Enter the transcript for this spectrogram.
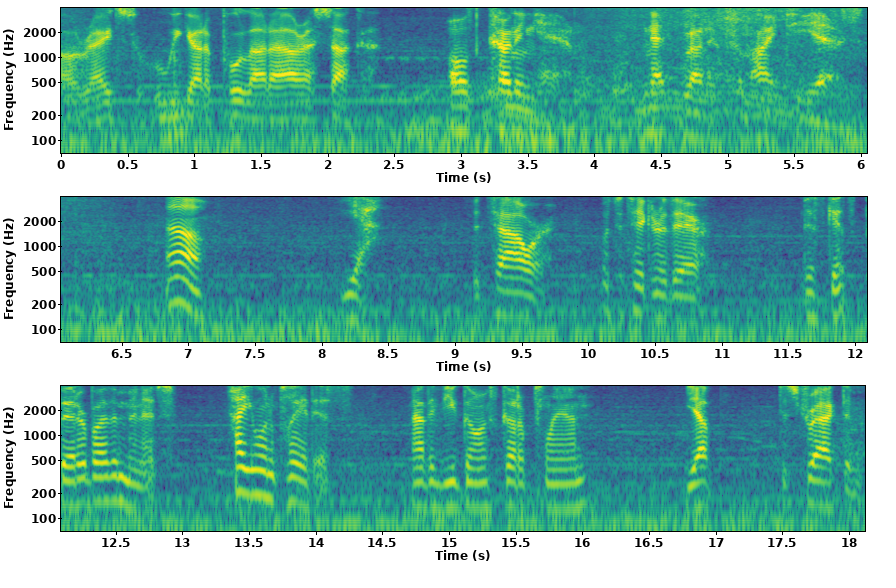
All right, so who we gotta pull out of Arasaka? Alt Cunningham, net runner from ITS. Oh. Yeah. The tower. What's it taking her there? This gets better by the minute. How you want to play this? Either of you gonks got a plan? Yep. Distract him.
